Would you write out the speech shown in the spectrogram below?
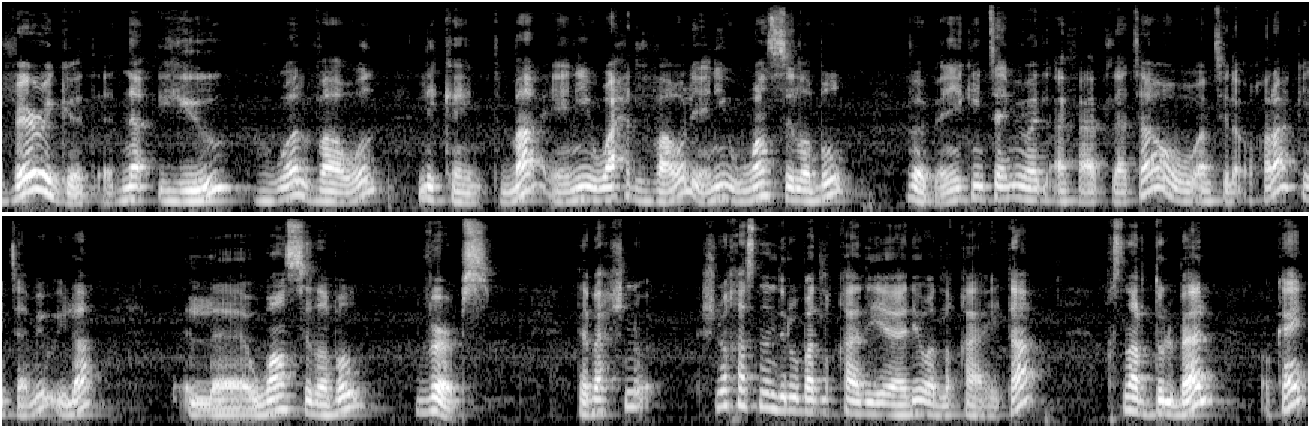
Very good. عندنا U هو ال vowel اللي كاين تما يعني واحد ال vowel يعني one syllable verb. يعني كينتميو هاد الافعال ثلاثة وأمثلة أخرى كينتميو إلى one syllable verbs. دابا شنو شنو خاصنا نديرو بهاد القضية هادي وهاد القاعدة؟ خاصنا نردو البال أوكي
